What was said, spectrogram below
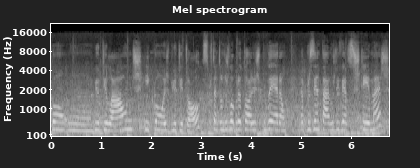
com um Beauty Lounge e com as Beauty Talks, portanto, onde os laboratórios puderam apresentar os diversos temas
